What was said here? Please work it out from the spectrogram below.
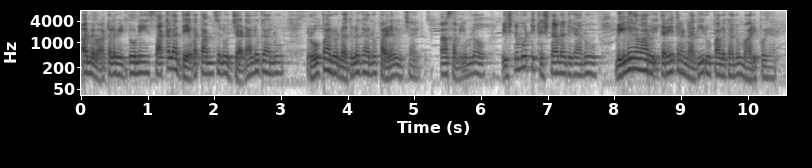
ఆమె మాటలు వింటూనే సకల దేవతాంశలు జడాలుగాను రూపాలు నదులుగాను పరిణమించాయి. ఆ సమయంలో విష్ణుమూర్తి కృష్ణానదిగాను మిగిలిన వారు ఇతరేతర నదీ రూపాలుగాను మారిపోయారు.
